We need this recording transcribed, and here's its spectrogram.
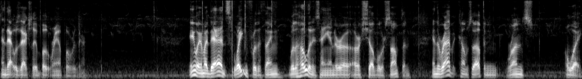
And that was actually a boat ramp over there. Anyway, my dad's waiting for the thing with a hoe in his hand or a, or a shovel or something. And the rabbit comes up and runs away.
